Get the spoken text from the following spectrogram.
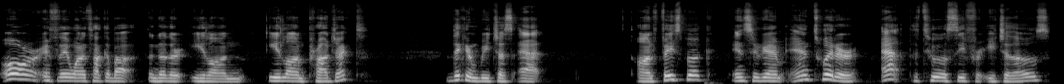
or if they want to talk about another Elon Elon project, they can reach us at on Facebook, Instagram, and Twitter at the 2OC for each of those.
